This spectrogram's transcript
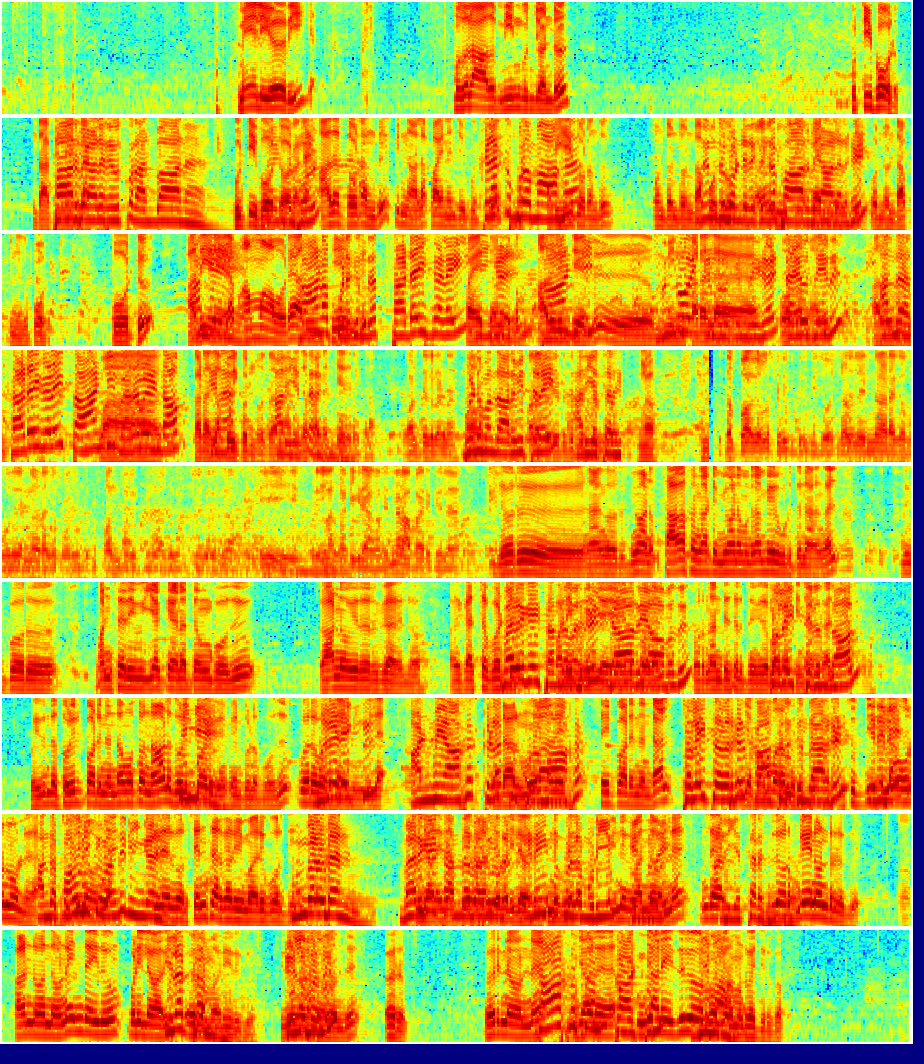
மேலே ஏறி முதலாவது மீன் குஞ்சொண்டு. குட்டி போடும் பார்வையாளர்களுக்கு ஒரு அன்பான குட்டி போட்ட உடனே. அதை தொடர்ந்து பின்னால பதினஞ்சு குட்டி. கிழக்கு புறமாக தொடர்ந்து போட்டு கொண்டிருக்கின்ற பார்வையாளர்கள். பின்னுக்கு போடும் போட்டு அதே நேரம் அம்மாவோட காணப்படுகின்ற தடைகளை பயத்து நீங்கள் வந்திருக்கும். அதுவும் சேர்ந்து மீன் கொண்டிருக்கின்றீர்கள். தயவு செய்து. அந்த தடைகளை தாண்டி வர வேண்டாம் கடல்ல போய் கொண்டிருக்கிறாங்க இதை தருகின்றோம். செய்திருக்கிறான் வாழ்த்துக்கள் அண்ணா மீண்டும் அந்த அறிவித்தலை அறிய தருகிறேன் ஆ. இதை பார்க்கல திருப்பி திருப்பி ஜோதினால என்ன நடக்க போகுது என்ன நடக்க போகுது ஒரு பந்து இருக்கு அது இருக்கு இது இருக்குன்னு சொல்லி இப்படிலாம் கட்டிக்கிறாங்க என்னடா இருக்கு இதுல இது ஒரு நாங்கள் ஒரு விமானம் சாகசம் காட்டு விமானம் தான் பேர் கொடுத்து நாங்கள் இது இப்போ ஒரு மண் சரிவு இயற்கை இனத்தும் போது ராணுவ வீரர் இருக்காருல்ல அது கஷ்டப்பட்டு யாரையாவது ஒரு நன்றி செலுத்தும் விதமாக இந்த தொழிற்பாடு நண்டா மொத்தம் நாலு தொழிற்பாடு மேற்கொள்ள போகுது. வேற ஒரு இல்லை. அண்மையாக கிழக்கு என்றால் புறமாக செயற்பாடு என்னென்றால் தொலைத்தவர்கள். காத்திருக்கின்றார்கள். சுத்தி எல்லாம் ஒரு நூல் அந்த பகுதிக்கு வந்து நீங்கள் இதுல ஒரு சென்சார் கருவி மாதிரி பொருத்தி. உங்களுடன் வருகை தந்தவர்களுடன். இணைந்து கொள்ள முடியும் பின்னுக்கு வந்த என்பதை உடனே இந்த இதுல ஒரு. பிளேன் ஒன்று இருக்கு. கலண்டு வந்த உடனே இந்த இதுவும் வெளியில வரி மாதிரி இருக்கு. இது எழுபது. கலண்டு வந்து ஏறும் ஏறின உடனே சாகசம் இங்கால காட்டும் இங்கால எதிர ஒரு. பம்பரம் மட்டும் வச்சிருக்கோம்.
